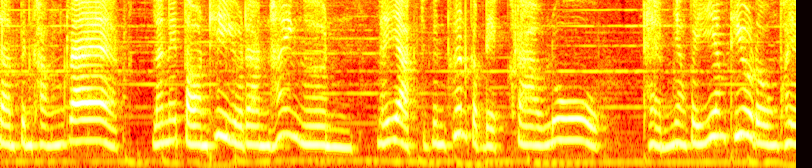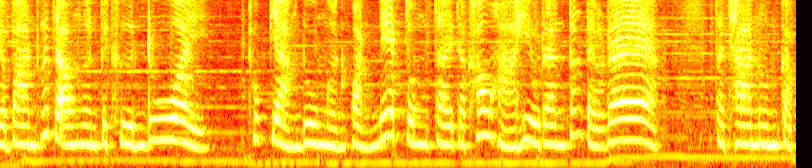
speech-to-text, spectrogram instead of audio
จันเป็นครั้งแรก และในตอนที่รันให้เงิน และอยากจะเป็นเพื่อนกับเด็กคราวลูก แถมยังไปเยี่ยมที่โรงพยาบาลเพื่อจะเอาเงินไปคืนด้วย ทุกอย่างดูเหมือนขวัญเนตรจงใจจะเข้าหาฮิรันตั้งแต่แรก แต่ชานนกลับ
